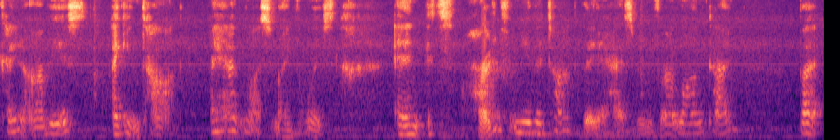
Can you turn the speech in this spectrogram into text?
kind of obvious, I can talk. I had lost my voice. And it's harder for me to talk than it has been for a long time. But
